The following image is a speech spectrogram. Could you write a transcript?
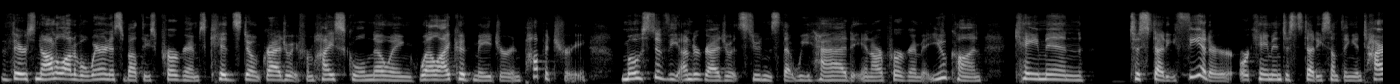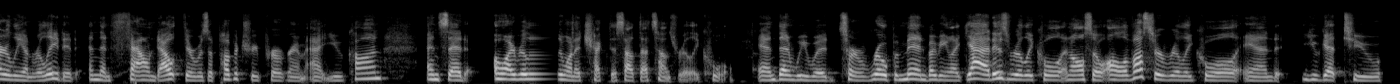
There's not a lot of awareness about these programs. Kids don't graduate from high school knowing, well, I could major in puppetry. Most of the undergraduate students that we had in our program at UConn came in to study theater or came in to study something entirely unrelated and then found out there was a puppetry program at UConn and said, Oh, I really want to check this out. That sounds really cool. And then we would sort of rope them in by being like, Yeah, it is really cool. And also, all of us are really cool. And you get to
